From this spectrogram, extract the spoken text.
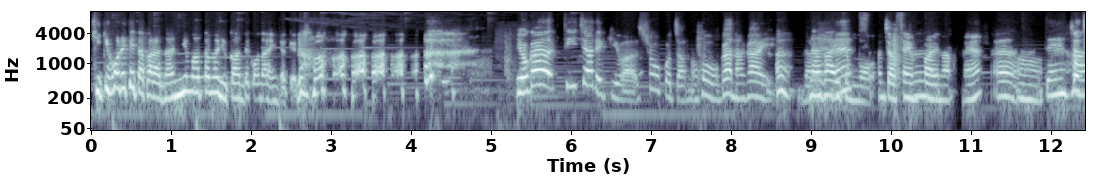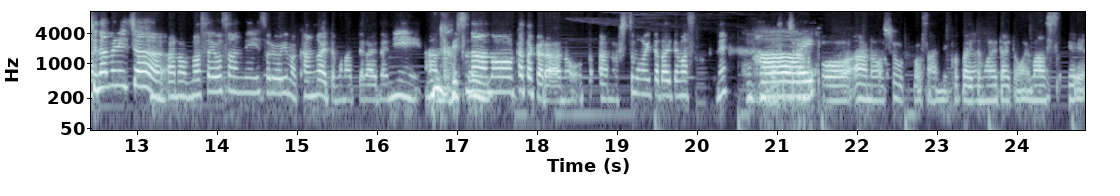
聞き惚れてたから何にも頭に浮かんでこないんだけど ヨガティーチャー歴は翔子ちゃんの方が長い、ね、長いと思う。じゃあ先輩なのね。うん。じゃあちなみにじゃあ、うん、あの、まさよさんにそれを今考えてもらってる間に、あの、リスナーの方からあの、あの質問をいただいてますのでね。はい。あの、翔子さんに答えてもらいたいと思います。えー、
